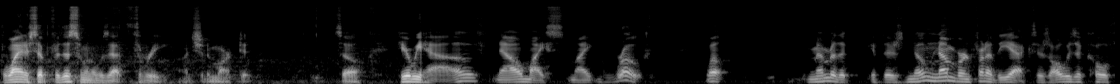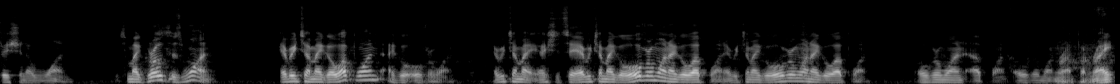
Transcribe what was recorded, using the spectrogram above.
The y-intercept for this one was at 3. I should have marked it. So here we have now my my growth. Well, remember that if there's no number in front of the x, there's always a coefficient of 1. So my growth is 1. Every time I go up 1, I go over 1. Every time I, I should say, every time I go over 1, I go up 1. Every time I go over 1, I go up 1. Over 1, up 1. Over 1, up 1, right?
